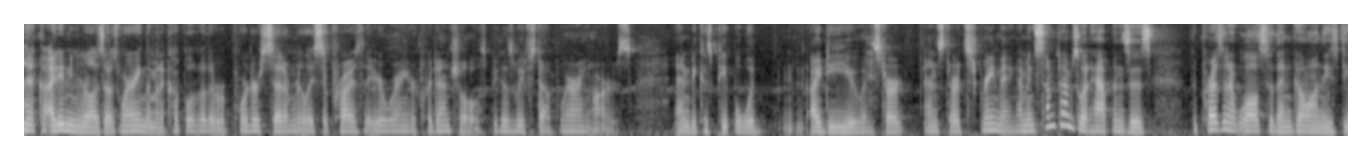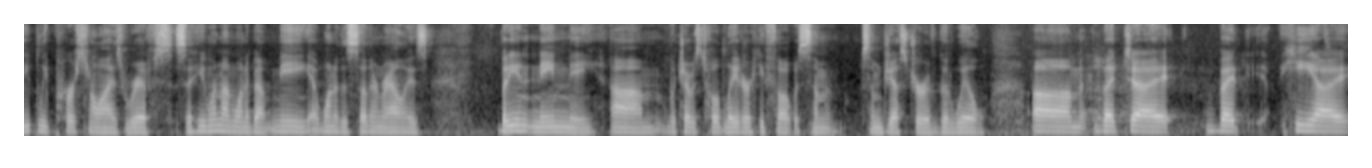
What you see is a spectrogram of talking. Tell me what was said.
and I didn't even realize I was wearing them. And a couple of other reporters said, I'm really surprised that you're wearing your credentials because we've stopped wearing ours. And because people would ID you and start and start screaming. I mean, sometimes what happens is the president will also then go on these deeply personalized riffs. So he went on one about me at one of the Southern rallies, but he didn't name me, um, which I was told later he thought was some some gesture of goodwill. Um, but uh, but he uh,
